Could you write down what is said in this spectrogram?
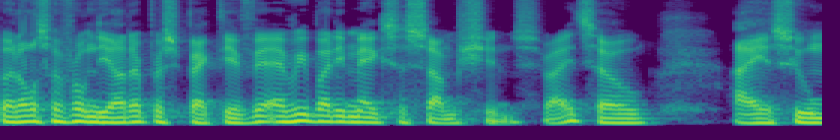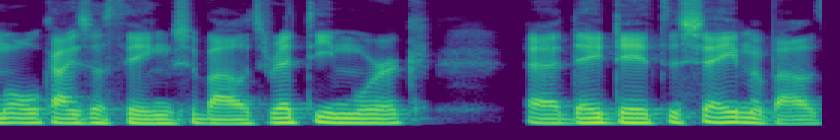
but also from the other perspective, everybody makes assumptions, right? So I assume all kinds of things about red team work. Uh, they did the same about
